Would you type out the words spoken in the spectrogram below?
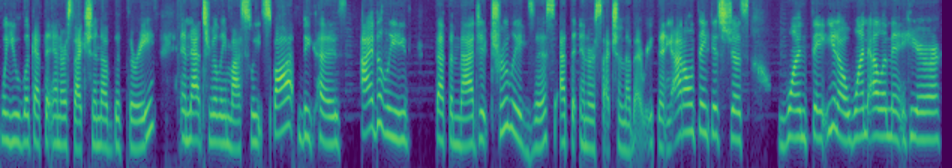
when you look at the intersection of the three. And that's really my sweet spot because I believe that the magic truly exists at the intersection of everything. I don't think it's just one thing, you know, one element here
